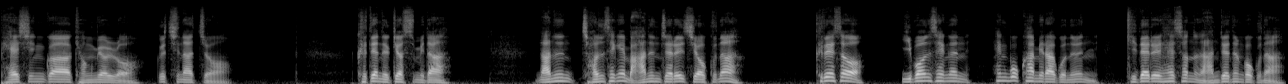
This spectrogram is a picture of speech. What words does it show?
배신과 경멸로 끝이 났죠. 그때 느꼈습니다. 나는 전생에 많은 죄를 지었구나. 그래서 이번 생은 행복함이라고는 기대를 해서는 안 되는 거구나.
